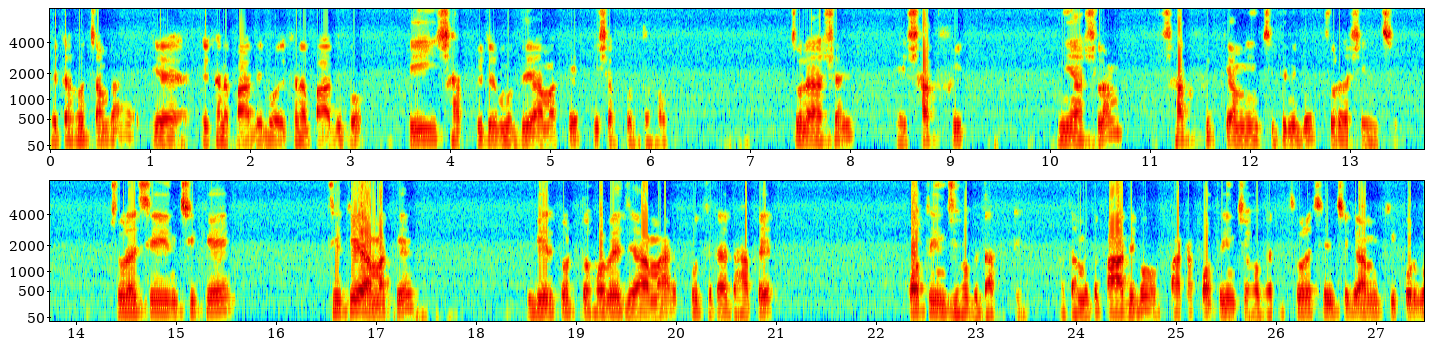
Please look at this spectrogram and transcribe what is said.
এটা হচ্ছে আমরা এখানে পা দিব, এখানে পা দিব, এই সাত ফিটের মধ্যে আমাকে হিসাব করতে হবে। চলে আসেন, এই সাত ফিট নিয়ে আসলাম, সাত ফিটকে আমি ইঞ্চিতে নিব চুরাশি ইঞ্চি। চুরাশি ইঞ্চিকে থেকে আমাকে বের করতে হবে যে আমার প্রতিটা ধাপে কত ইঞ্চি হবে অর্থাৎ আমি তো পা দেবো, পাটা কত ইঞ্চি হবে? চৌরাশি ইঞ্চিকে আমি কি করব?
